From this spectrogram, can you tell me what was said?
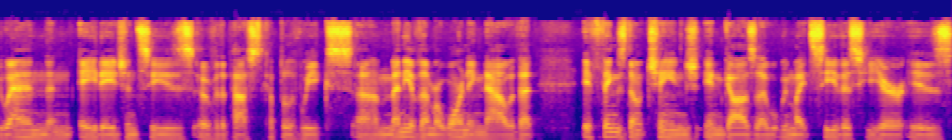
UN and aid agencies over the past couple of weeks, um, many of them are warning now that if things don't change in Gaza, what we might see this year is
